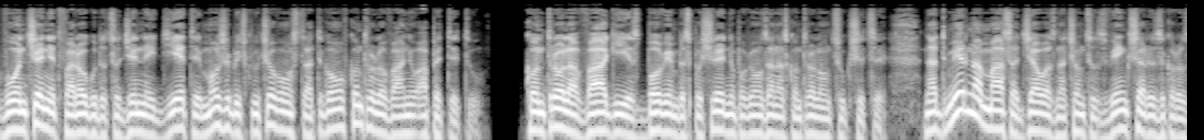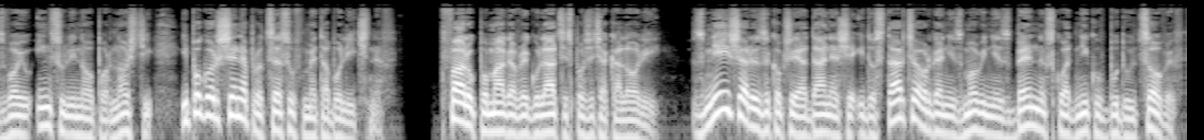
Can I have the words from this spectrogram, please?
Włączenie twarogu do codziennej diety może być kluczową strategią w kontrolowaniu apetytu. Kontrola wagi jest bowiem bezpośrednio powiązana z kontrolą cukrzycy. Nadmierna masa ciała znacząco zwiększa ryzyko rozwoju insulinooporności i pogorszenia procesów metabolicznych. Twaróg pomaga w regulacji spożycia kalorii, zmniejsza ryzyko przejadania się i dostarcza organizmowi niezbędnych składników budulcowych,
